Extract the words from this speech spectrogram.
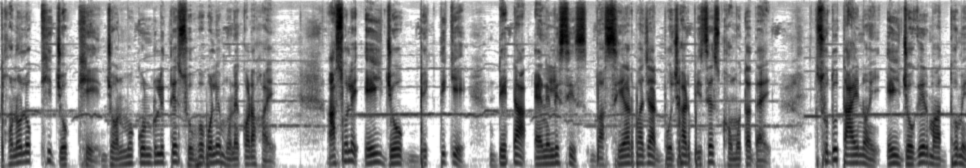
ধনলক্ষ্মী যোগকে জন্মকুণ্ডলিতে শুভ বলে মনে করা হয়। আসলে এই যোগ ব্যক্তিকে ডেটা অ্যানালিসিস বা শেয়ার বাজার বোঝার বিশেষ ক্ষমতা দেয়। শুধু তাই নয়, এই যোগের মাধ্যমে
